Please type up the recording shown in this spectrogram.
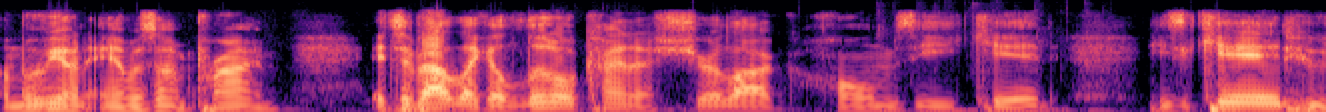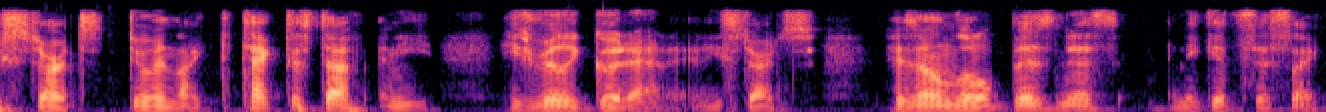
a movie on Amazon Prime. It's about like a little kind of Sherlock Holmesy kid. He's a kid who starts doing like detective stuff, and he he's really good at it. And he starts his own little business, and he gets this like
